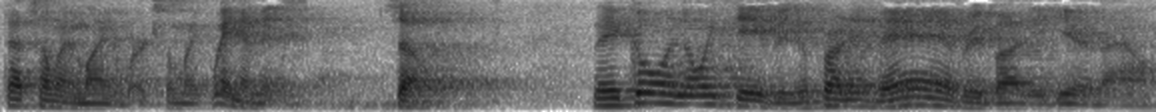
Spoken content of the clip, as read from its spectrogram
That's how my mind works. I'm like, wait a minute. So they go anoint David in front of everybody here now.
